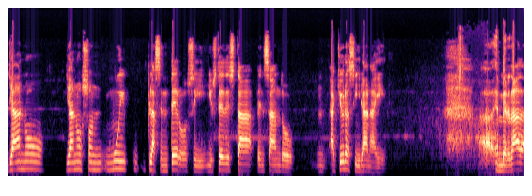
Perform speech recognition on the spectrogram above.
ya, no, ya no son muy placenteros y, usted está pensando, mm, ¿a qué horas irán a ir? Ah, en verdad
